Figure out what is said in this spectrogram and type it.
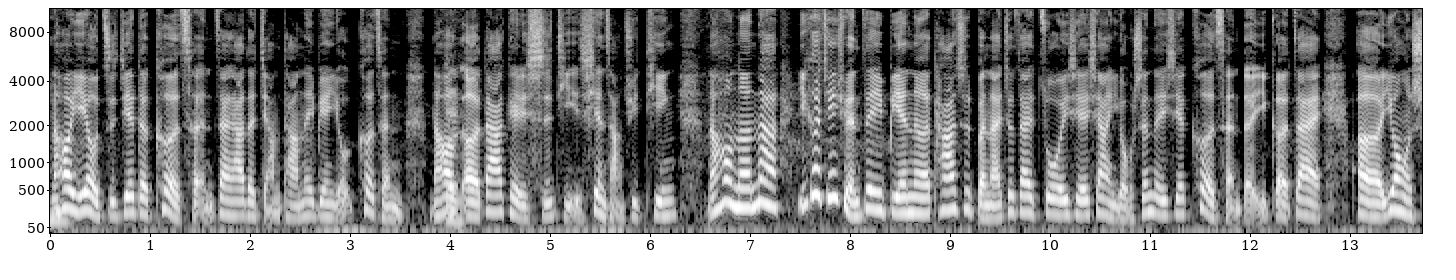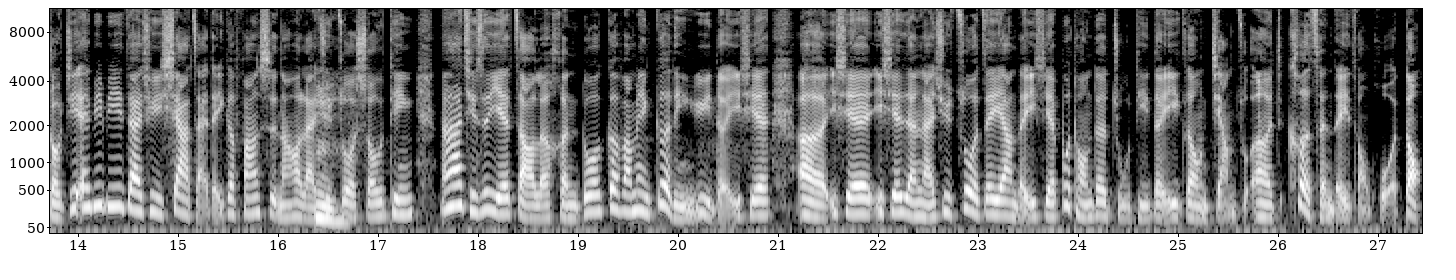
然后也有直接的课程，在他的讲堂那边有课程，然后呃，大家可以实体现场去听。然后呢，那一刻精选这一边呢，他是本来就在做一些像有声的一些课程的一个在。在呃用手机 APP 再去下载的一个方式，然后来去做收听。那他其实也找了很多各方面各领域的一些呃一些一些人来去做这样的一些不同的主题的一种讲座呃课程的一种活动。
